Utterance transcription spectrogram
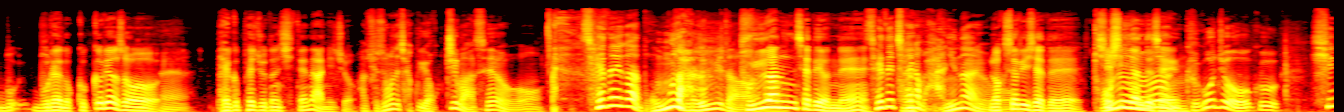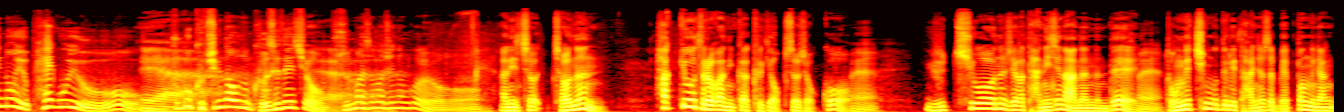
네, 물에 넣고 끓여서 네. 배급해 주던 시대는 아니죠. 아 죄송한데 자꾸 엮지 마세요. 세대가 너무 다릅니다. 부유한 세대였네. 세대 차이가 많이 나요. 럭셔리 세대. 저는 70년대생. 그거죠. 그 흰우유. 이야. 그거 급식 나오던 그 세대죠. 이야. 무슨 말씀하시는 거예요? 아니 저 저는 학교 들어가니까 그게 없어졌고 네, 유치원을 제가 다니지는 않았는데 네. 동네 친구들이 다녀서 몇 번 그냥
